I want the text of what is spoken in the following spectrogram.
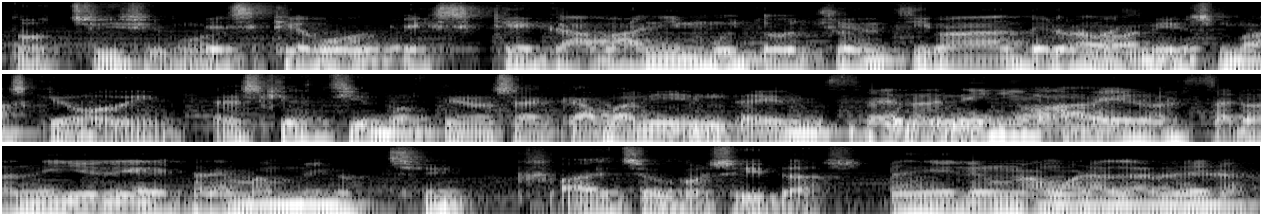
tochísimo. Es que, es que Cavani muy tocho encima de lo Cavani más. es más que Godín. Es que es 100%. O sea, Cavani en, en Fernandinho más menos. Fernandinho tiene que estar en más menos. Sí. ha hecho cositas. Fernandinho tiene una buena carrera.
